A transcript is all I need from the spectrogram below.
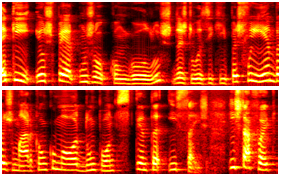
Aqui eu espero um jogo com golos das duas equipas. Fui ambas marcam com uma odd de 1.76. E está feito.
